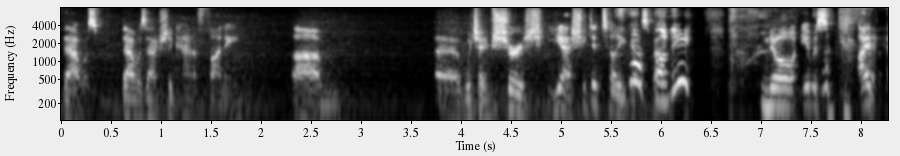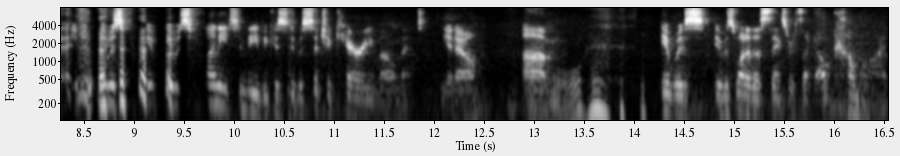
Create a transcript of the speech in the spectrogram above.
that was that was actually kind of funny. Um, uh, which I'm sure, she, yeah, she did tell you guys about. funny. No, it was I. It, it was it, it was funny to me because it was such a Carrie moment, you know. Um, Oh. it was it was one of those things where it's like, oh come on,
